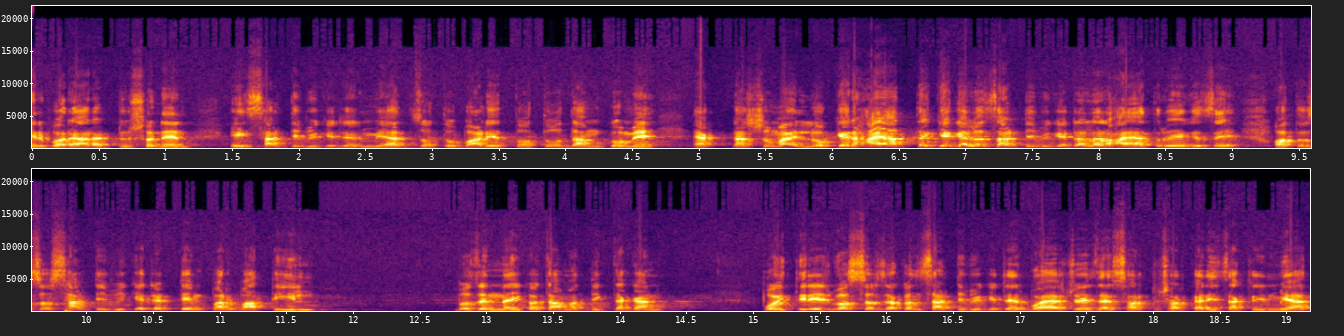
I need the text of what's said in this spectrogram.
এরপরে আর একটু শোনেন, এই সার্টিফিকেটের মেয়াদ যত বাড়ে, তত দাম কমে। একটা সময় লোকের হায়াত থেকে গেল, সার্টিফিকেট আলার হায়াত রয়ে গেছে। অথচ সার্টিফিকেটের টেম্পার বাতিল। বোঝেন নাই কথা আমার দিক তাকান। পঁয়ত্রিশ বছর যখন সার্টিফিকেটের বয়স হয়ে যায় সরকারি চাকরির মেয়াদ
